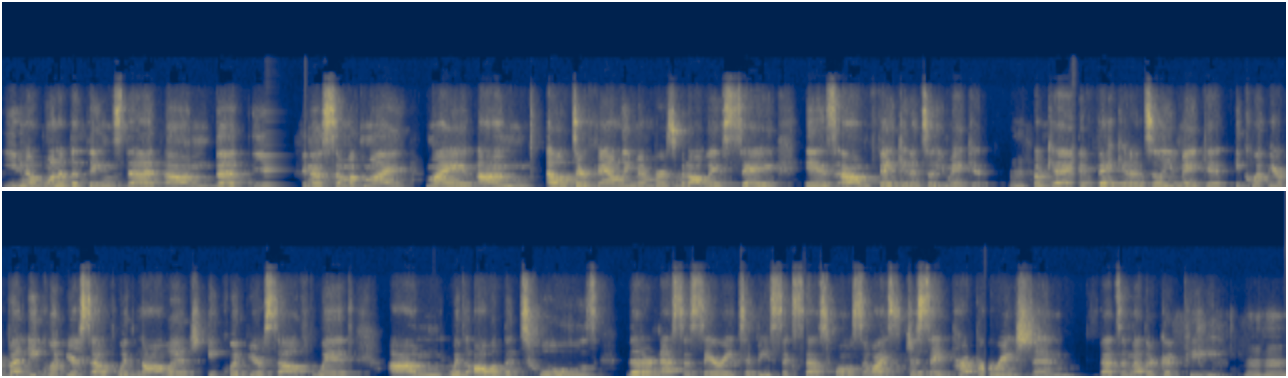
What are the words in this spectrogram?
you know one of the things that um that you you know some of my my um elder family members would always say is um fake it until you make it Mm-hmm. Okay, fake it until you make it. Equip your, but equip yourself with knowledge. Equip yourself with um, with all of the tools that are necessary to be successful. So I just say preparation. That's another good P. Mm-hmm.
